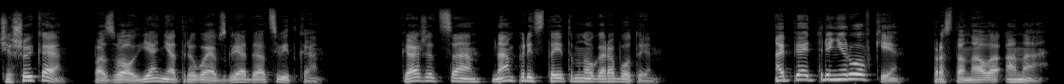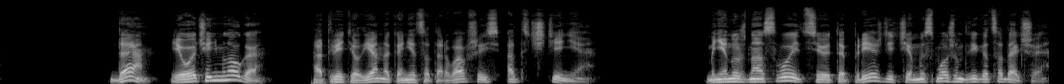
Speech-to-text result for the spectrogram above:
«Чешуйка!» — позвал я, не отрывая взгляда от свитка. «Кажется, нам предстоит много работы». «Опять тренировки?» — простонала она. «Да, и очень много», — ответил я, наконец оторвавшись от чтения. «Мне нужно освоить все это прежде, чем мы сможем двигаться дальше».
